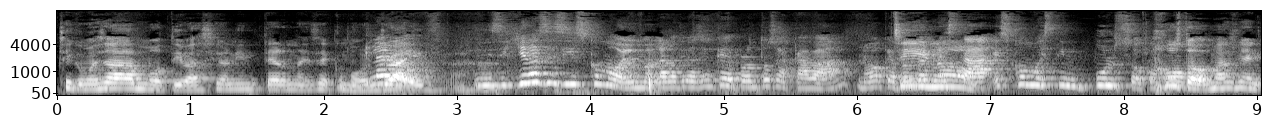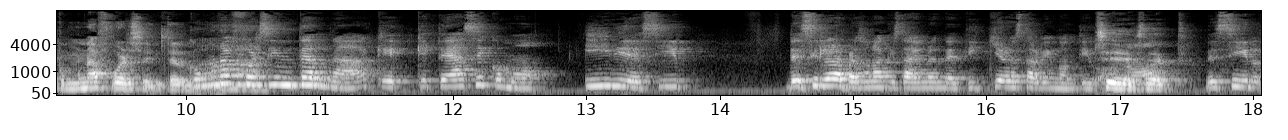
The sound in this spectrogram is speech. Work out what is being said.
Sí, como esa motivación interna, ese como claro, drive. Ajá. ni siquiera sé si es como el- la motivación que de pronto se acaba, ¿no? Que de Sí, pronto no, no. está, es como este impulso, como... Justo, más bien, como una fuerza interna. como una ajá. fuerza interna que, que te hace como ir y decir, decirle a la persona que está enfrente de ti, quiero estar bien contigo. Sí, ¿no? exacto. Decir,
